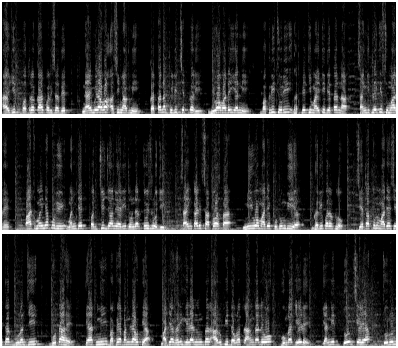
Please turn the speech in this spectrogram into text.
आयोजित पत्रकार परिषदेत न्याय मिळावा अशी मागणी करताना पीडित शेतकरी भिवा वाडे यांनी बकरी चोरी घटनेची माहिती देताना सांगितले की सुमारे पाच महिन्यापूर्वी म्हणजेच पंचवीस जानेवारी दोन हजार चोवीस रोजी सायंकाळी सात वाजता मी व माझे कुटुंबीय घरी परतलो. शेतातून माझ्या शेतात गुरांची गोट आहे. त्यात मी बकऱ्या बांधल्या होत्या. माझ्या घरी गेल्यानंतर आरोपी दौलत रांगडाले व भूमराज येडे यांनी दोन शेळ्या चोरून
